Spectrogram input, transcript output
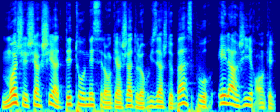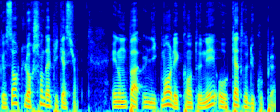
Moi, j'ai cherché à détourner ces langages-là de leur usage de base pour élargir en quelque sorte leur champ d'application, et non pas uniquement les cantonner au cadre du couple,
